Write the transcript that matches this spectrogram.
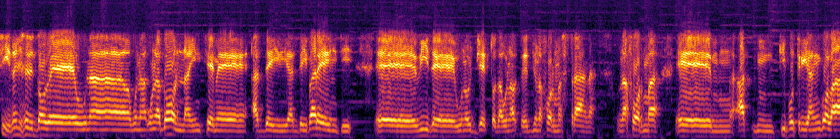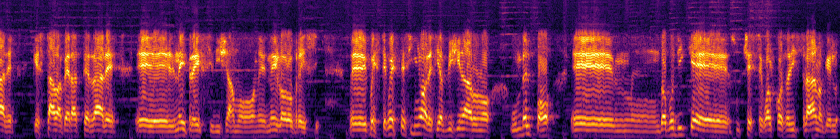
sì, dove una, una- una donna insieme a dei, a dei parenti eh, vide un oggetto da una- di una forma strana, una forma ehm, a- mh, tipo triangolare che stava per atterrare eh, nei pressi, diciamo, nei, nei loro pressi. Eh, queste, queste signore si avvicinarono un bel po', ehm, dopodiché successe qualcosa di strano che,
